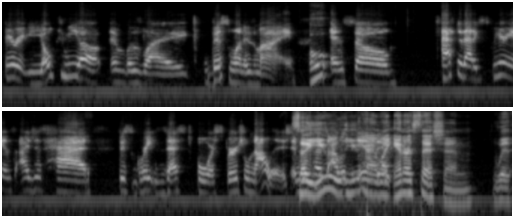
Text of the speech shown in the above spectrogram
spirit yoked me up and was like, this one is mine. oh. And so after that experience, I just had this great zest for spiritual knowledge. And So you I was you in had this- like intercession with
